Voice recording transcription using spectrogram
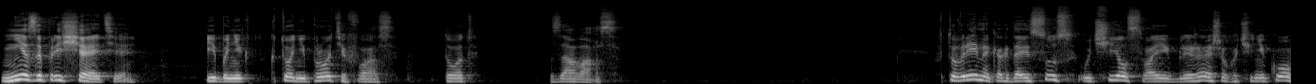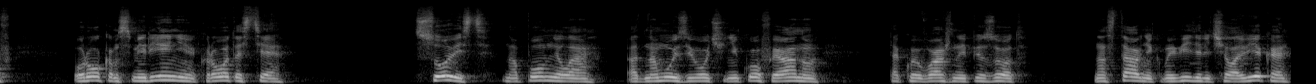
«Не запрещайте, ибо никто не против вас, тот за вас». В то время, когда Иисус учил своих ближайших учеников уроком смирения, кротости, совесть напомнила одному из его учеников Иоанну такой важный эпизод. «Наставник, мы видели человека,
